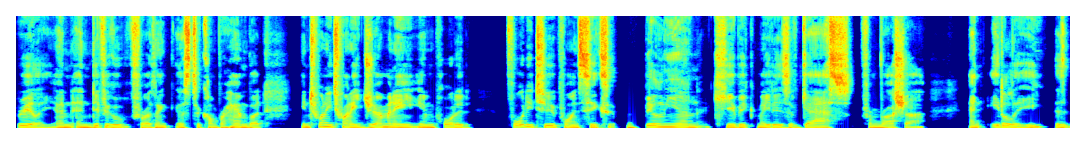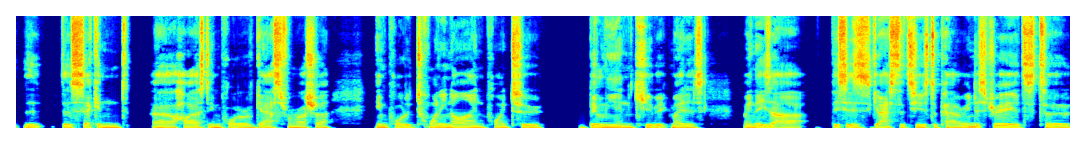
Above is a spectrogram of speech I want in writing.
really, and and difficult for I think us to comprehend. But in 2020, Germany imported 42.6 billion cubic meters of gas from Russia, and Italy, the, the, the second uh, highest importer of gas from Russia, imported 29.2 billion cubic meters. I mean, these are this is gas that's used to power industry. It's to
